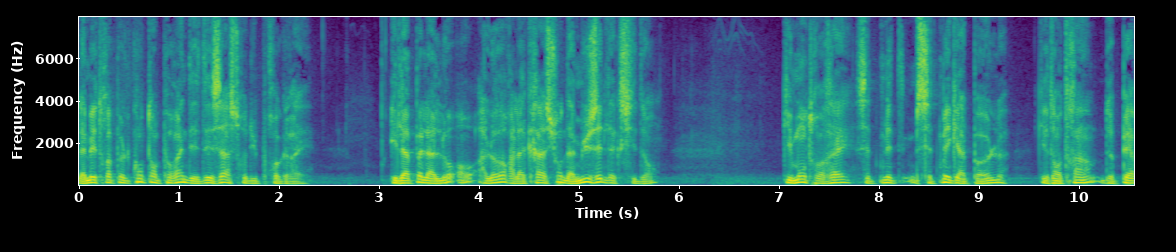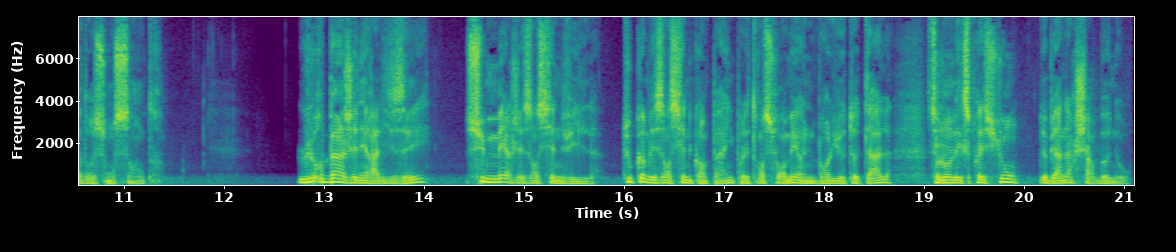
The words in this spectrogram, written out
la métropole contemporaine des désastres du progrès. Il appelle alors à la création d'un musée de l'accident qui montrerait cette, mégapole qui est en train de perdre son centre. L'urbain généralisé submerge les anciennes villes, tout comme les anciennes campagnes, pour les transformer en une banlieue totale, selon l'expression de Bernard Charbonneau.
